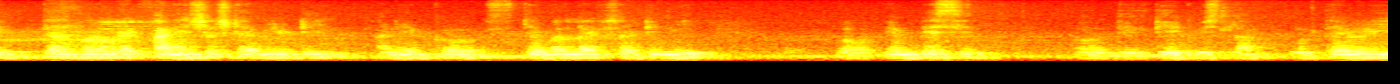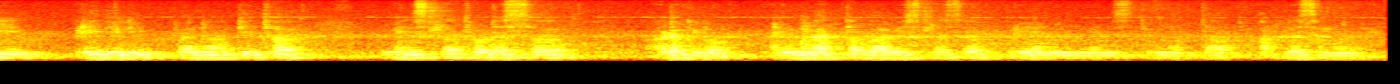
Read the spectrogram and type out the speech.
एक त्याचबरोबर एक फायनान्शियल स्टॅबिलिटी आणि एक स्टेबल लाईफसाठी मी एम पी एस सी दिली ती एकवीसला. मग त्यावेळी प्री दिली. पण तिथं मेन्सला थोडंसं अडकलो. आणि मग आत्ता बावीसला सर प्री आणि मेन्स तुम्ही आता आपल्यासमोर आहे.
